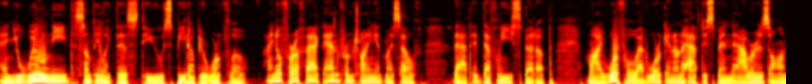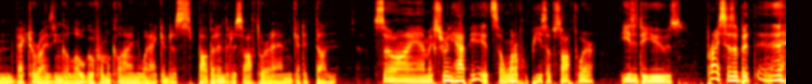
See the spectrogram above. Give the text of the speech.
and you will need something like this to speed up your workflow. I know for a fact and from trying it myself that it definitely sped up my workflow at work and I don't have to spend hours on vectorizing a logo from a client when I can just pop it into the software and get it done. So I am extremely happy. It's a wonderful piece of software, easy to use. Price is a bit eh,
